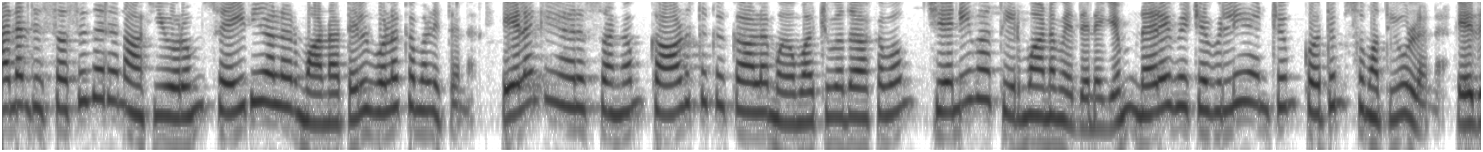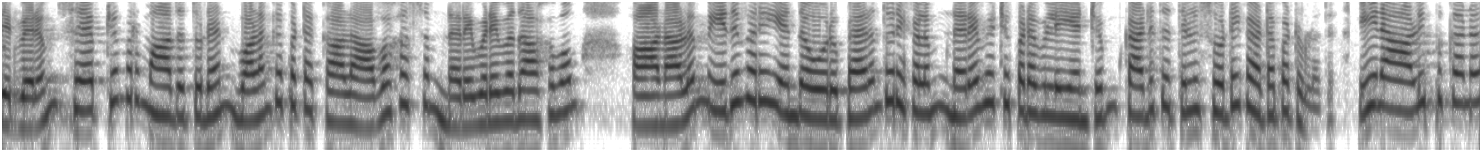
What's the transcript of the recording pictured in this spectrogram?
அனந்தி சசிதரன் ஆகியோரும் செய்தியாளர் மாநாட்டில் விளக்கமளித்தனர். இலங்கை அரசாங்கம் காலத்துக்கு காலம் ஏமாற்றுவதாகவும் ஜெனீவா தீர்மானம் எதனையும் நிறைவேற்றவில்லை என்றும் குற்றம் சுமத்தியுள்ளனர். எதிர்வரும் செப்டம்பர் மாதத்துடன் வழங்கப்பட்ட கால அவகாசம் நிறைவடைவதாகவும் ஆனாலும் இதுவரை எந்த ஒரு பரிந்துரைகளும் நிறைவேற்றப்படவில்லை என்றும் கடிதத்தில் சுட்டிக்காட்டப்பட்டுள்ளது. இன அழிப்புக்கான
